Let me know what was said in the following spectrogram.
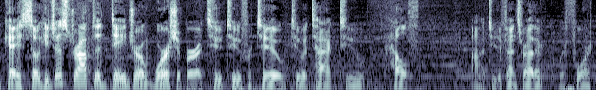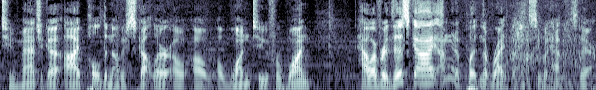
Okay, so he just dropped a Daedra Worshipper, a 2-2 for 2, 2 attack, 2 health, uh, 2 defense rather, with 4 2 Magicka. I pulled another Scuttler, a 1-2 for 1. However, this guy, I'm going to put in the right lane, and see what happens there.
